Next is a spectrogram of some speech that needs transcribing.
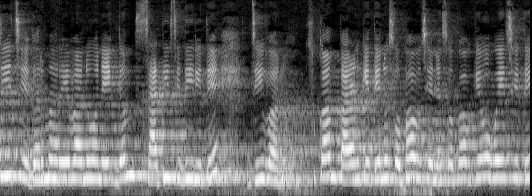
જ એ છે, ઘરમાં રહેવાનો અને એકદમ સાદી સીધી રીતે જીવવાનો. શું કામ? કારણ કે તેનો સ્વભાવ છે ને, સ્વભાવ કેવો હોય છે તે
